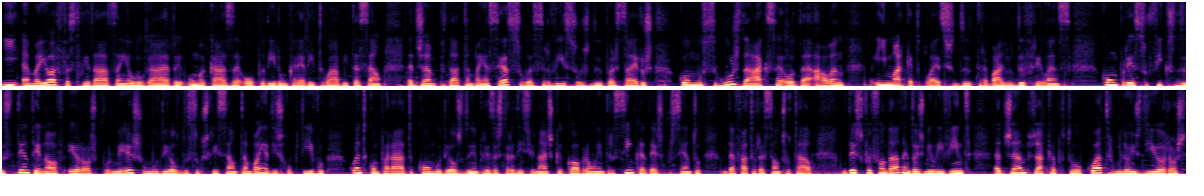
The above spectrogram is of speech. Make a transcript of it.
e a maior facilidade em alugar uma casa ou pedir um crédito à habitação. A Jump dá também acesso a serviços de parceiros como seguros da AXA ou da Alan e marketplaces de trabalho de freelance. Com um preço fixo de 79 euros por mês, o modelo de subscrição também é disruptivo quando comparado com modelos de empresas tradicionais que cobram entre 5% a 10% da faturação total. Desde que foi fundada em 2020, a Jump já captou 4 milhões de euros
